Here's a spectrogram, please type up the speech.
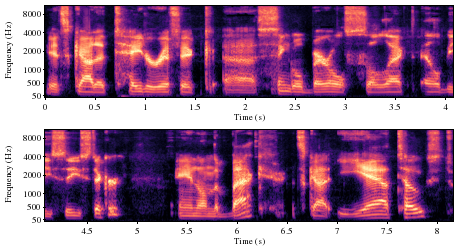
It's got a taterific uh, single barrel select LBC sticker And on the back, it's got Yeah Toast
